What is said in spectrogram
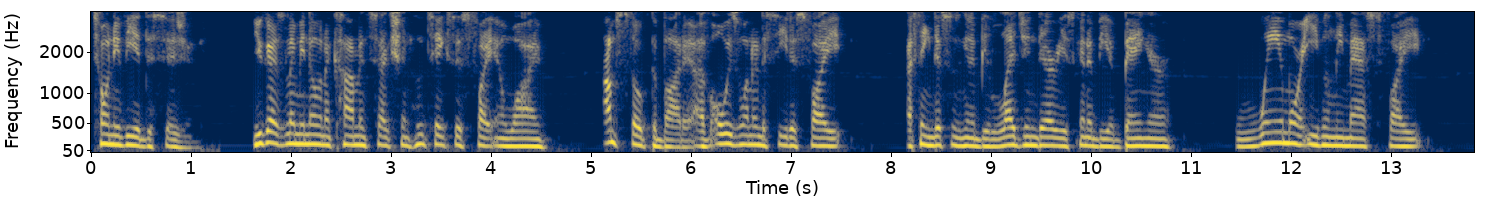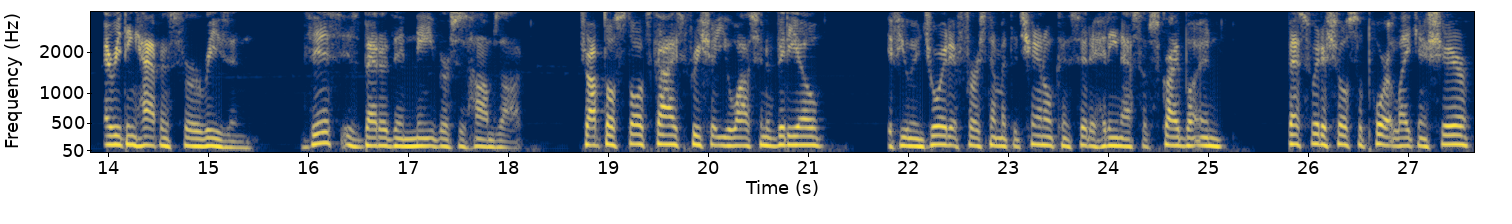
Tony via decision. You guys let me know in the comment section who takes this fight and why. I'm stoked about it. I've always wanted to see this fight. I think this one's going to be legendary. It's going to be a banger. Way more evenly matched fight. Everything happens for a reason. This is better than Nate versus Hamzat. Drop those thoughts, guys. Appreciate you watching the video. If you enjoyed it first time at the channel, consider hitting that subscribe button. Best way to show support, like and share.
